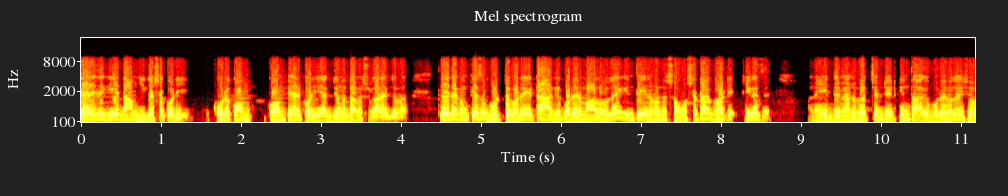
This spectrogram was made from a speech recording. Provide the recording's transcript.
গ্যারেজে গিয়ে দাম জিজ্ঞাসা করি, করে কম কম্পেয়ার করি একজনের দামের সঙ্গে আরেকজনের। তো এরকম কেসও ঘটতে পারে, এটা আগে পরের মাল হলে কিন্তু এই ধরনের সমস্যাটা ঘটে, ঠিক আছে? মানে এদের ম্যানুফ্যাকচার ডেট কিন্তু আগে পরে হলে এইসব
